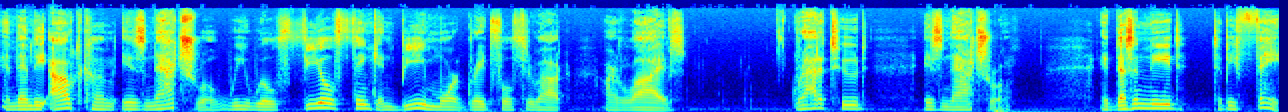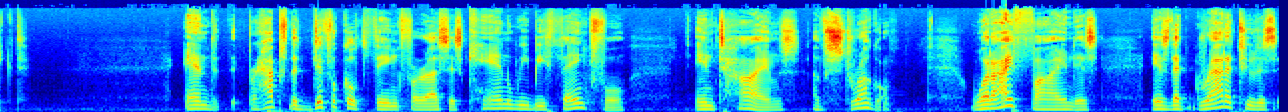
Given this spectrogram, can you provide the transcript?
And then the outcome is natural. We will feel, think, and be more grateful throughout our lives. Gratitude is natural. It doesn't need to be faked. And perhaps the difficult thing for us is can we be thankful in times of struggle? What I find is is that gratitude is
